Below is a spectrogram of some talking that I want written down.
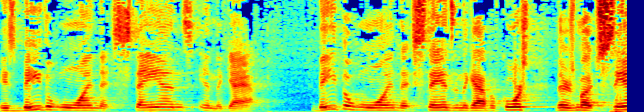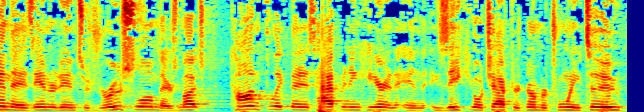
is be the one that stands in the gap. Be the one that stands in the gap. Of course, there's much sin that has entered into Jerusalem. There's much conflict that is happening here in, in Ezekiel chapter number 22.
